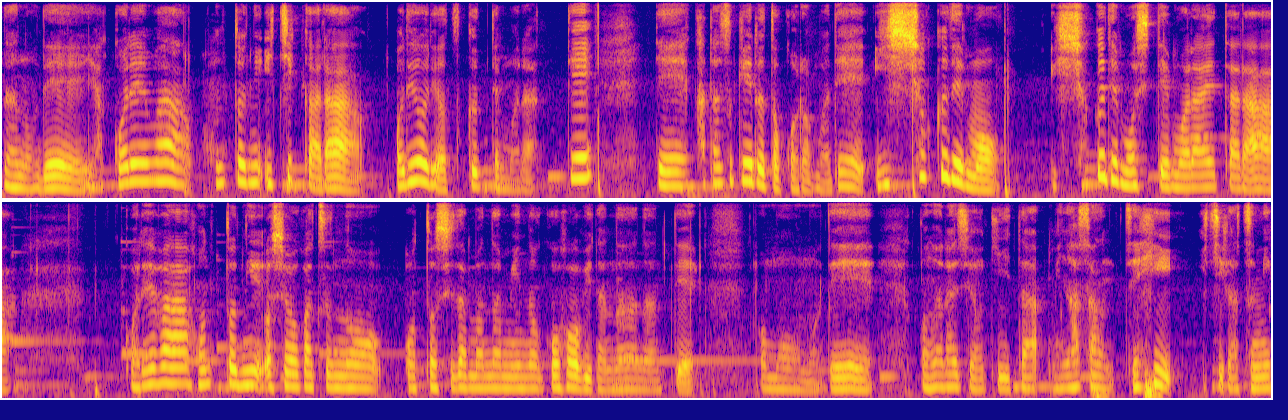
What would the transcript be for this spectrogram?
なのでいやこれは本当に一からお料理を作ってもらってで片付けるところまで一食でも一食でもしてもらえたらこれは本当にお正月のお年玉並みのご褒美だななんて思うのでこのラジオを聴いた皆さん是非1月3日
